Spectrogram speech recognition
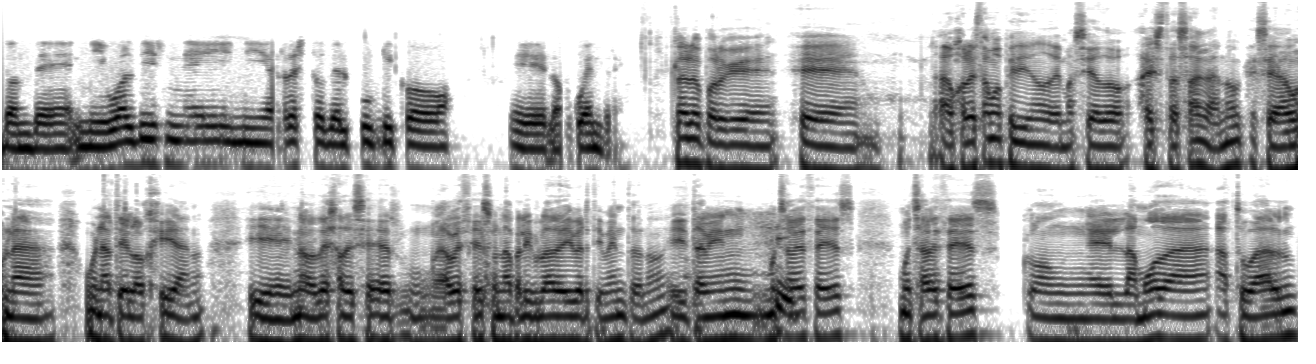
donde ni Walt Disney ni el resto del público eh, lo encuentre. Claro, porque eh, a lo mejor le estamos pidiendo demasiado a esta saga, ¿no? Que sea una, una teología, ¿no? Y no deja de ser a veces una película de divertimento, ¿no? Y también muchas veces, muchas veces con la moda actual,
